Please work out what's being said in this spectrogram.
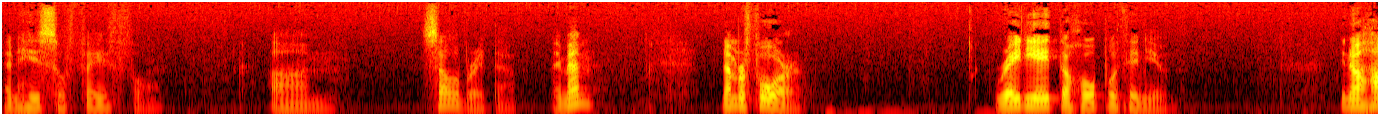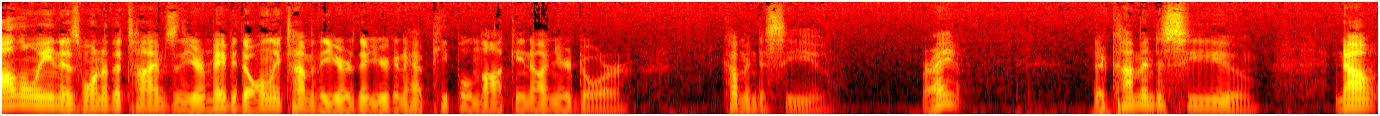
and He's so faithful. Um, celebrate that. Amen? Number four, radiate the hope within you. You know, Halloween is one of the times of the year, maybe the only time of the year, that you're going to have people knocking on your door coming to see you. Right? They're coming to see you. Now,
